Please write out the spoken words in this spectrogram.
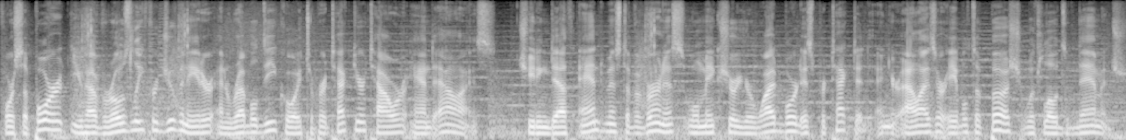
For support, you have Roseleaf Rejuvenator and Rebel Decoy to protect your tower and allies. Cheating Death and Mist of Avernus will make sure your wideboard is protected and your allies are able to push with loads of damage.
